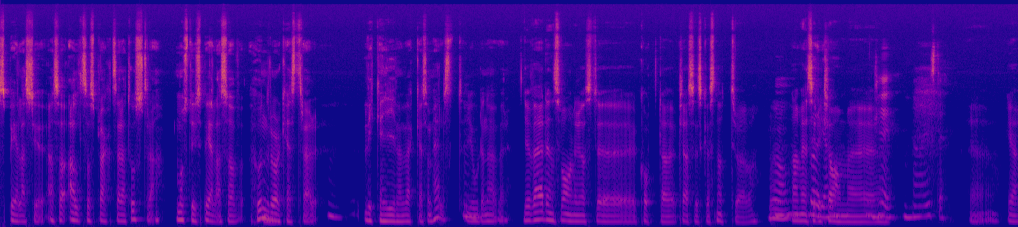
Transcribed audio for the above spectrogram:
spelas ju, alltså Alltså sprach Zarathustra måste ju spelas av hundra orkestrar vilken given vecka som helst jorden över. Det är världens vanligaste eh, korta klassiska snutt tror jag. Va? Ja. Används i reklam. eh, Okej, ja just det. eh, ja,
